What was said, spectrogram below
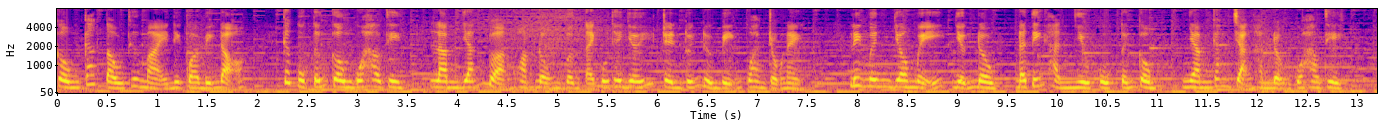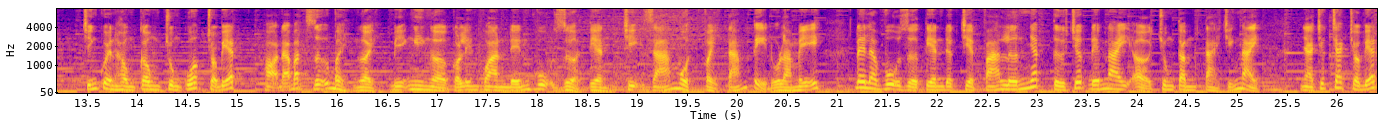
công các tàu thương mại đi qua biển đỏ. Các cuộc tấn công của Houthi làm gián đoạn hoạt động vận tải của thế giới trên tuyến đường biển quan trọng này. Liên minh do Mỹ dẫn đầu đã tiến hành nhiều cuộc tấn công nhằm ngăn chặn hành động của Houthi. Chính quyền Hồng Kông Trung Quốc cho biết họ đã bắt giữ 7 người bị nghi ngờ có liên quan đến vụ rửa tiền trị giá 1,8 tỷ đô la Mỹ đây là vụ rửa tiền được triệt phá lớn nhất từ trước đến nay ở trung tâm tài chính này. Nhà chức trách cho biết,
